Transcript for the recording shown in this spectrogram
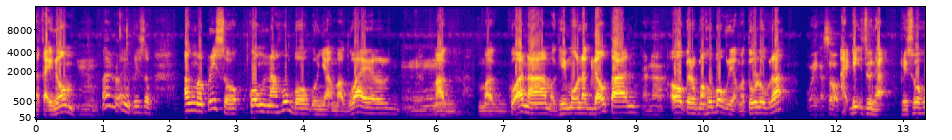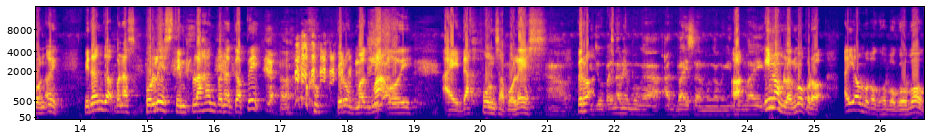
nakainom. Mm. Ano ang priso? Ang mapriso kung nahubog unya mag-wild, Mm. mag magkuana, maghimo nagdautan. Oh, pero mahubog niya, matulog ra. Way kaso. Ay di ito na prisohon oy. Pinangga pa nas pulis, timplahan pa nagkape. pero magmaoy ay dakpon sa pulis. Ah, Pero- medyo pa na yung mga advice sa mga mga Ah, inumay. inom lang mo pero ayaw mo paghubog-hubog.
